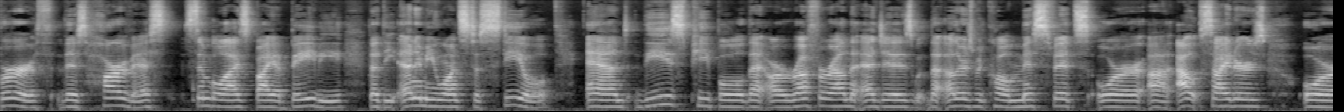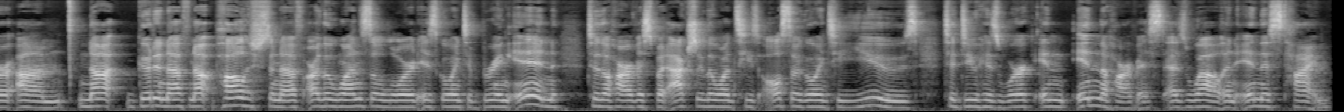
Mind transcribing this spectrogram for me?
birth this harvest symbolized by a baby that the enemy wants to steal and these people that are rough around the edges that others would call misfits or uh, outsiders or um, not good enough not polished enough are the ones the lord is going to bring in to the harvest but actually the ones he's also going to use to do his work in in the harvest as well and in this time.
